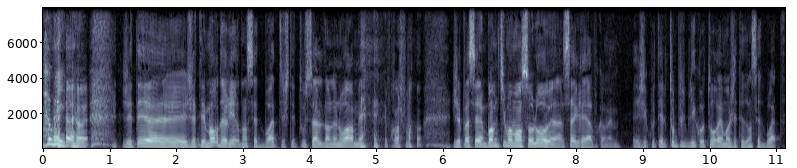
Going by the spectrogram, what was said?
Ah oui, j'étais, euh, j'étais mort de rire dans cette boîte. J'étais tout seul dans le noir, mais franchement, j'ai passé un bon petit moment solo, euh, assez agréable quand même. Et j'écoutais tout le public autour et moi j'étais dans cette boîte.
